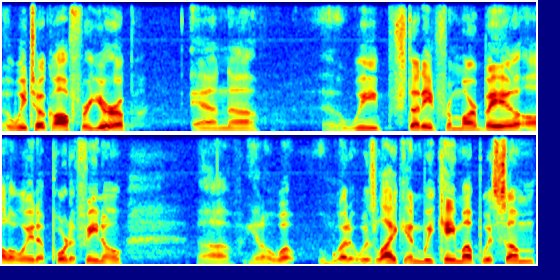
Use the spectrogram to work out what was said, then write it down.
we took off for Europe and uh, we studied from Marbella all the way to Portofino, uh, you know, what, what it was like, and we came up with some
